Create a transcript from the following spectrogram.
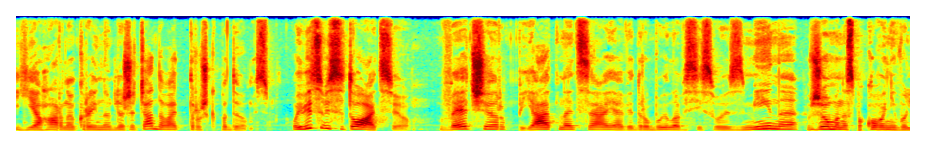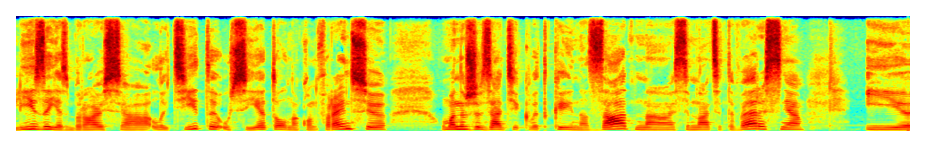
є гарною країною для життя? Давайте трошки подивимось. Уявіть собі ситуацію. Вечір, п'ятниця, я відробила всі свої зміни. Вже у мене спаковані волізи. Я збираюся летіти у Сіетл на конференцію. У мене вже взяті квитки назад на 17 вересня. І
